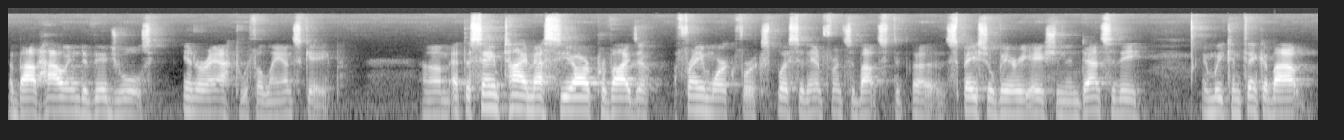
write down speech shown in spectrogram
about how individuals interact with a landscape. Um, at the same time, SCR provides a framework for explicit inference about uh, spatial variation in density, and we can think about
